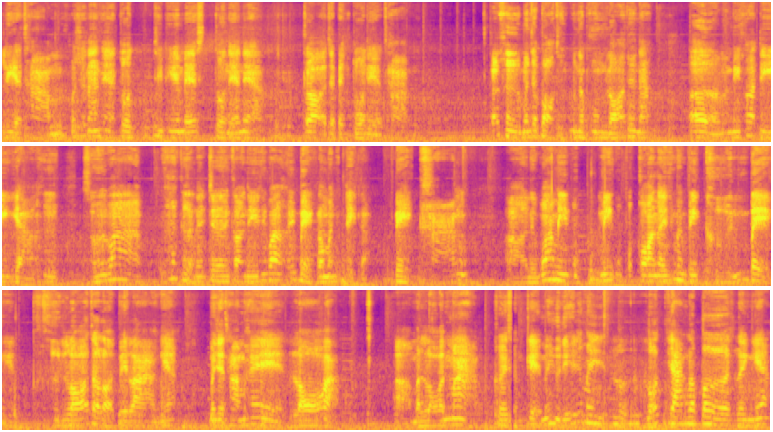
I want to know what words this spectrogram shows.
เรียไทม์เพราะฉะนั้นเนี่ยตัว TPMS ตัวนี้เนี่ยก็จะเป็นตัวเรียไทม์ก็คือมันจะบอกถึงอุณหภูมิล้อด้วยนะ เออ มันมีข้อดีอีกอย่างคือสมมติว่าถ้าเกิดในเจอกรณีที่ว่าเฮ้ยเบรกเรามันติดอะเบรกค้างอ่าหรือว่ามีมีอุปกรณ์อะไรที่มันไปขืนเบรกขืนล้อตลอดเวลาอย่างเงี้ย มันจะทำให้ล้ออะอ่ามันร้อนมาก เคยสังเกตไหมอยู่ดีที่ทำไมรถยางระเบิดอะไรเงี้ย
